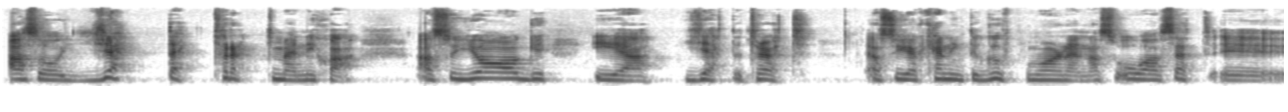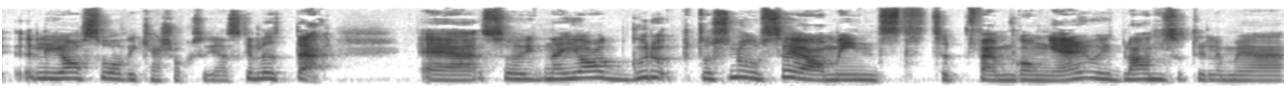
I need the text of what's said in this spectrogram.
alltså jättetrött människa. Alltså jag är jättetrött. Alltså jag kan inte gå upp på morgonen, alltså oavsett, eh, eller jag sover kanske också ganska lite. Eh, så när jag går upp då snosar jag minst typ fem gånger och ibland så till och med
